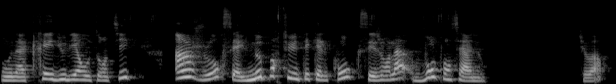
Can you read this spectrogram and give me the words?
on a créé du lien authentique. Un jour, c'est à une opportunité quelconque, ces gens-là vont penser à nous. Tu vois?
